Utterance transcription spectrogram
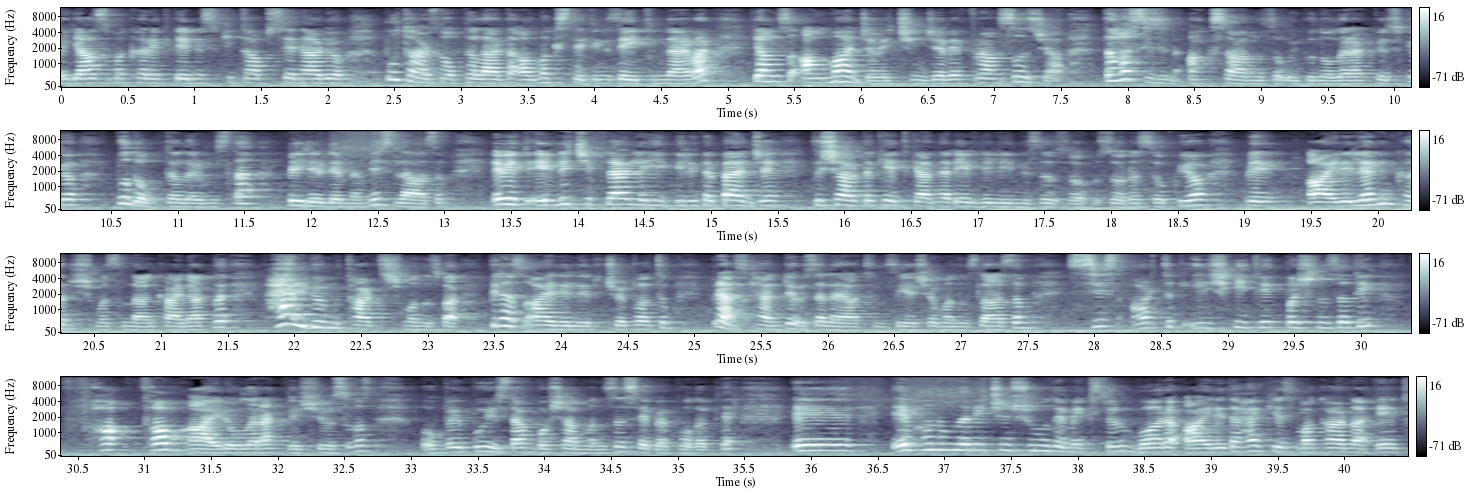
yazma karakteriniz, kitap, senaryo bu tarz noktalarda almak istediğiniz eğitimler var. Yalnız Almanca ve Çince ve Fransızca daha sizin aksanınıza uygun olarak gözüküyor. Bu noktalarımızı da belirlememiz lazım. Evet evli çiftlerle ilgili de bence dışarıdaki etkenler evliliğinizi zor- zora sokuyor ve ailelerin karışmasından kaynaklı her gün bir tartışmanız var. Biraz aileleri çöpe atıp biraz kendi özel hayatınızı yaşamanız lazım. Siz artık ilişkiyi tek başınıza değil fam aile olarak yaşıyorsunuz ve bu yüzden boşanmanıza sebep olabilir. Ee, ev hanımları için şunu demek istiyorum. Bu ara ailede herkes makarna, et,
